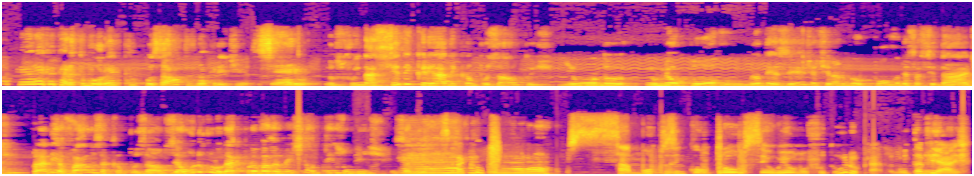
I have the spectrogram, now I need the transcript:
Caraca, caraca, cara, tu morou em Campos Altos? Não acredito. Sério? Eu fui nascido e criado em Campos Altos e, um do, e o meu povo, o meu desejo é tirar o meu povo dessa cidade para levá-los a Campos Altos. É o único lugar que provavelmente não tem zumbis. Você sabia? Será que o Cara, Samucos encontrou o seu eu no futuro, cara? Muita viagem.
